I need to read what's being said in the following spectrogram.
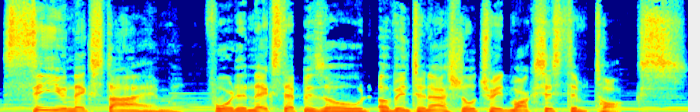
See you next time for the next episode of International Trademark System Talks.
